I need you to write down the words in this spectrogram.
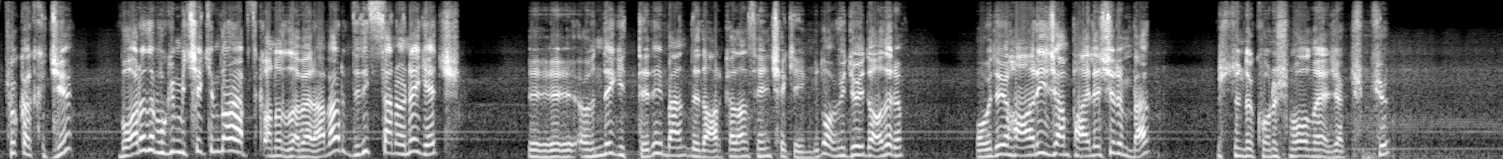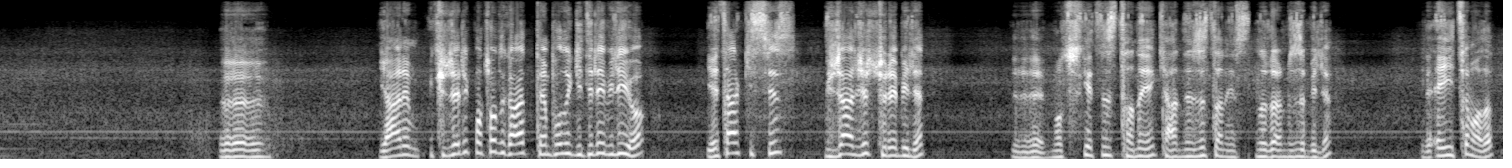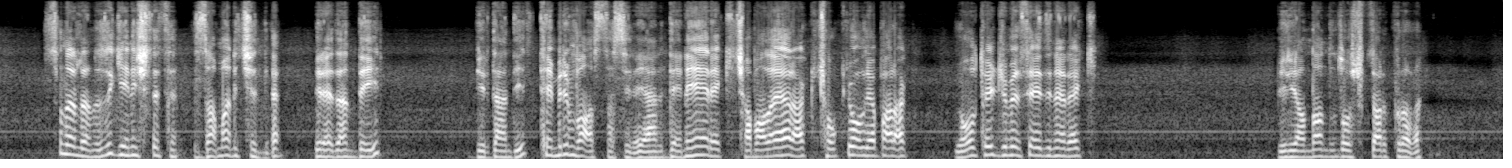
çok akıcı. Bu arada bugün bir çekim daha yaptık Anıl'la beraber. Dedik sen öne geç. Ee, önde git dedi. Ben dedi arkadan seni çekeyim dedi. O videoyu da alırım. O videoyu haricen paylaşırım ben. Üstünde konuşma olmayacak çünkü. Ee, yani 250'lik motor da gayet tempolu gidilebiliyor. Yeter ki siz güzelce sürebilin. Ee, motosikletinizi tanıyın, kendinizi tanıyın, sınırlarınızı bilin. Eğitim alın. Sınırlarınızı genişletin. Zaman içinde birden değil, birden değil, temirin vasıtasıyla yani deneyerek, çabalayarak, çok yol yaparak, yol tecrübesi edinerek, bir yandan da dostluklar kurarak,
